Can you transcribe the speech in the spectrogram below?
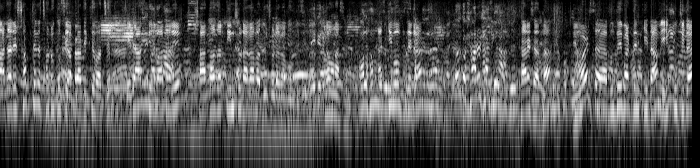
বাজারের সব থেকে ছোট কুচি আপনারা দেখতে পাচ্ছেন এটা আজকের বাজারে সাত হাজার তিনশো টাকা বা দুশো টাকা বলতেছে। কেমন আছেন? আজ কি বলতেছে এটা? সাড়ে সাত সাড়ে সাত না ভিউয়ার্স বুঝতেই পারছেন কি দাম এই কুচিটা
